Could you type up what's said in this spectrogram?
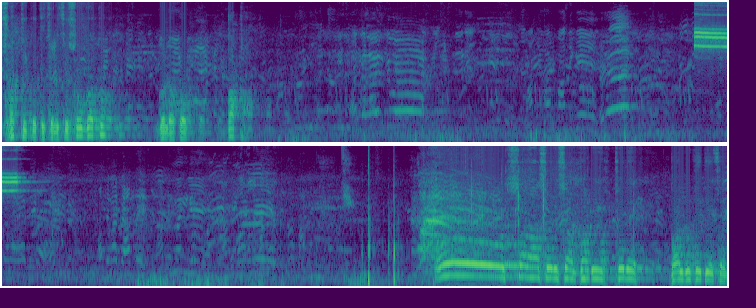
সব ঠিক করতে চলেছে সৌগত গোলরক্ষক বাপা। ও, সরাসরি সব বডি ফেলে বল ঢুকে দিয়েছেন।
